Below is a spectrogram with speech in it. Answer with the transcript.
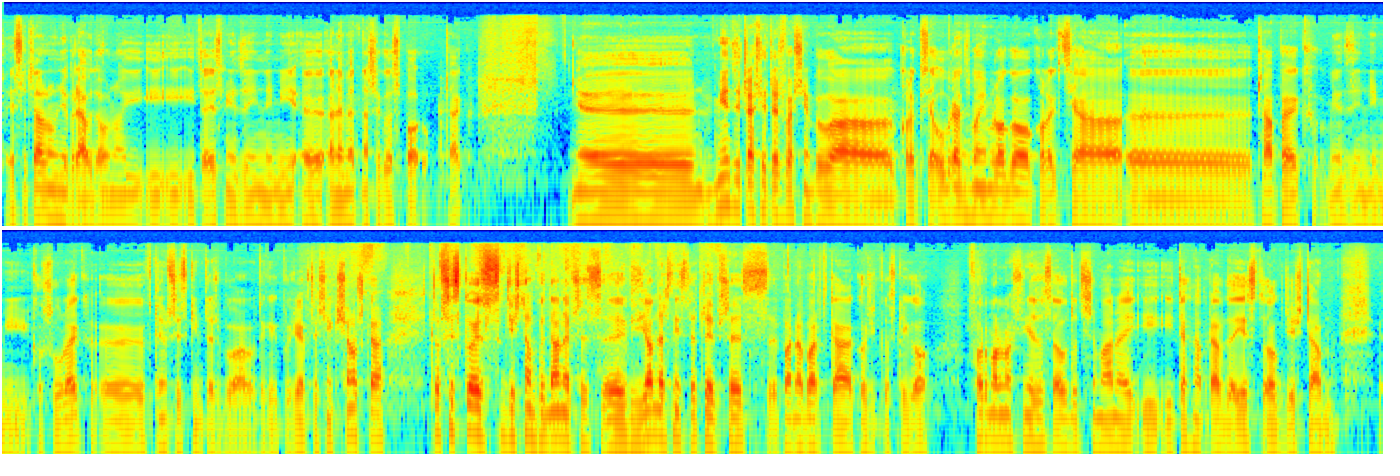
co jest totalną nieprawdą, no i, i, i- to jest między innymi e, element naszego sporu, tak? E, W międzyczasie też właśnie była kolekcja ubrań z moim logo, kolekcja e, czapek, między innymi koszulek. W tym wszystkim też była, tak jak powiedziałem wcześniej, książka. To wszystko jest gdzieś tam wydane przez Wizjoners, niestety przez pana Bartka Kozikowskiego. Formalności nie zostały dotrzymane i, i tak naprawdę jest to gdzieś tam e,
